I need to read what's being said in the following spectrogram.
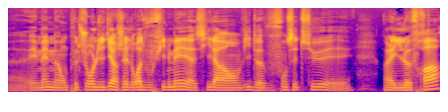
Euh, et même, on peut toujours lui dire j'ai le droit de vous filmer euh, s'il a envie de vous foncer dessus et voilà, il le fera.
